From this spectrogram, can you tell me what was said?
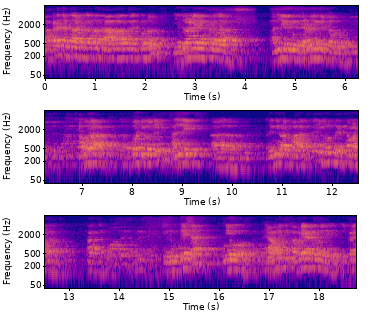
ಆ ಕಡೆ ತಂಡದ ಆಟಗಾರರು ಅದು ಆ ಬಾಲ್ ತೆಗೆದುಕೊಂಡು ಎದುರಾಳಿ ಅಂಕಣದ ಅಲ್ಲಿ ರಿಂಗ್ ಎರಡು ರಿಂಗ್ ಇರ್ತಾವೆ ಅವರ ಕೋರ್ಟಿಗೆ ಹೋಗಿ ಅಲ್ಲಿ ಆ, ರಿಂಗಿನೊಳಗೆ ಬಾಲ್ ಹಾಕಕ್ಕೆ ಇವರು ಪ್ರಯತ್ನ ಮಾಡ್ತಾರೆ ಹಾಕ್ತಾರೆ ಇದ್ರ ಉದ್ದೇಶ ನೀವು ಯಾವ ರೀತಿ ಕಬಡ್ಡಿ ಆಟ ನೋಡಿದ್ದೀರಿ ಈ ಈ ಕಡೆ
